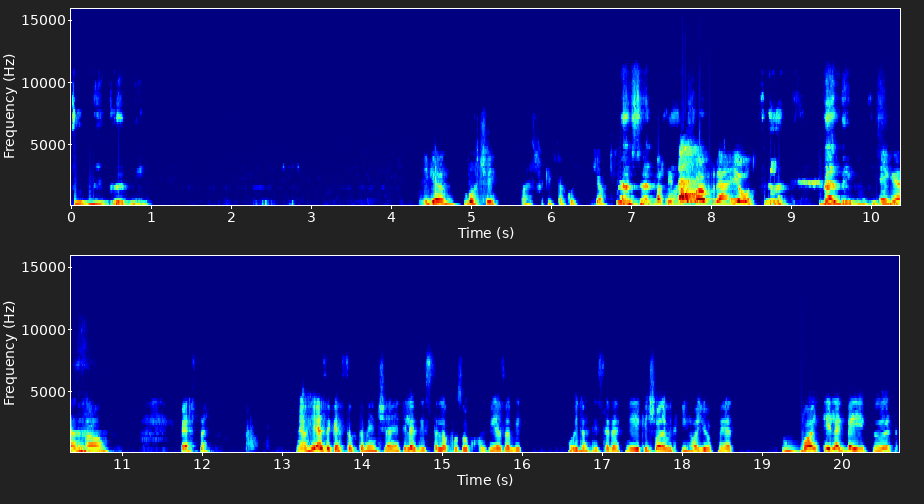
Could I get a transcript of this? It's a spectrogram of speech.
tud működni. Igen, bocsi, az csak itt a kutya. Nem, semmi Azt hittem rá, jó? Vendégünk is. Igen, a, persze. Ja, hogy ezeket szoktam én csinálni, tényleg visszalapozok, hogy mi az, amit folytatni szeretnék, és valamit kihagyok, mert vagy tényleg beépült,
